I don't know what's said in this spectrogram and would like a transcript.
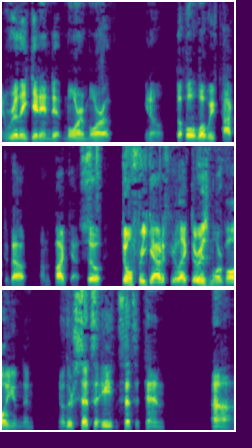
and really get into more and more of, you know, the whole what we've talked about on the podcast. So don't freak out if you're like there is more volume than you know. There's sets of eight and sets of ten. Uh,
